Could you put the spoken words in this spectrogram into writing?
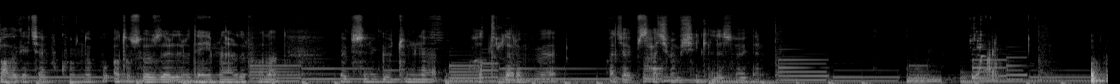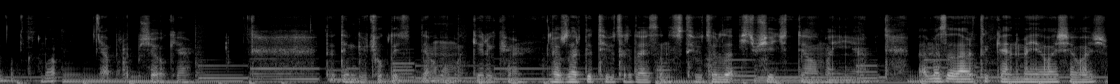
dalga geçer bu konuda. Bu atasözleridir, deyimlerdir falan. Hepsini götümle hatırlarım ve acayip saçma bir şekilde söylerim. Ama yapacak bir şey yok ya. Dediğim gibi çok da ciddi almamak gerekiyor. Özellikle Twitter'daysanız Twitter'da hiçbir şey ciddi almayın ya. Ben mesela artık kendime yavaş yavaş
